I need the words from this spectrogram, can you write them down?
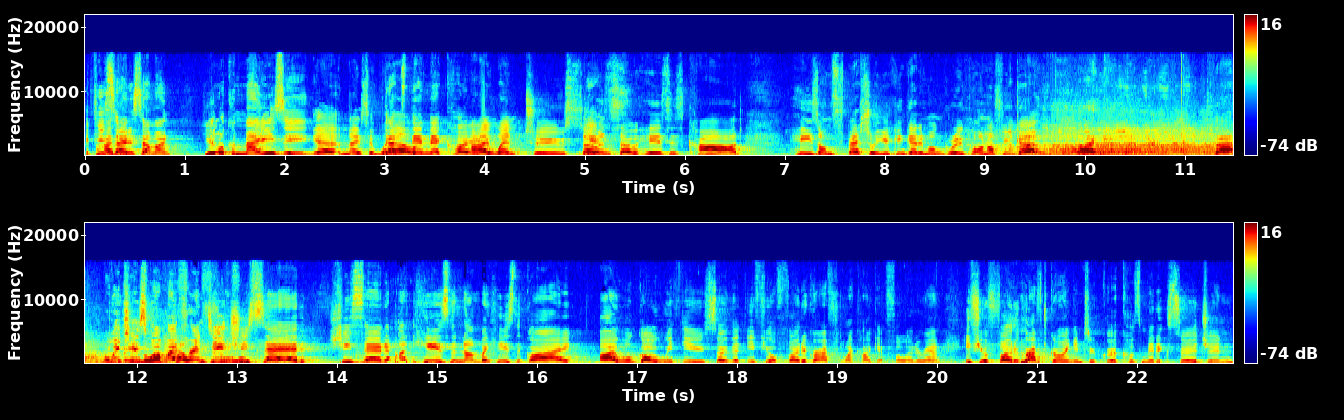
If you I say think- to someone, you look amazing. yeah, and they said, well, then their code. I went to so and so, here's his card, he's on special, you can get him on Groupon, off you go. Like, that would Which be is more what my friend did. She said, she said, uh, here's the number, here's the guy. I will go with you so that if you're photographed, like I get followed around, if you're photographed going into a cosmetic surgeon,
